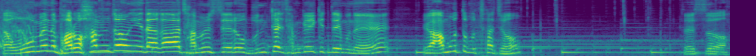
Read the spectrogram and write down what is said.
자 오면은 바로 함정에다가 자물쇠로 문까지 잠겨있기 때문에 이거 아무것도 못하죠. 됐어.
